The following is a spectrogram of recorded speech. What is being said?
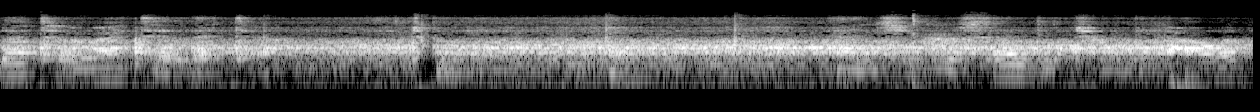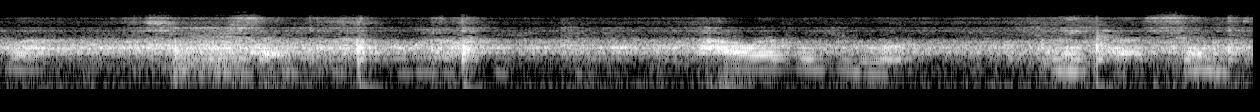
let her write a letter to me. And she will send it to me however she will however you make her, send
